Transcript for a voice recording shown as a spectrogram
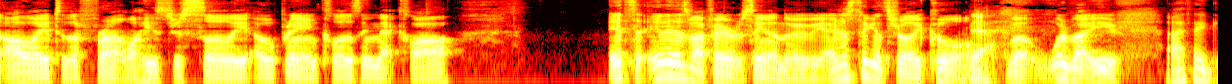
all the way to the front while he's just slowly opening and closing that claw. It's it is my favorite scene in the movie. I just think it's really cool. Yeah. But what about you? I think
